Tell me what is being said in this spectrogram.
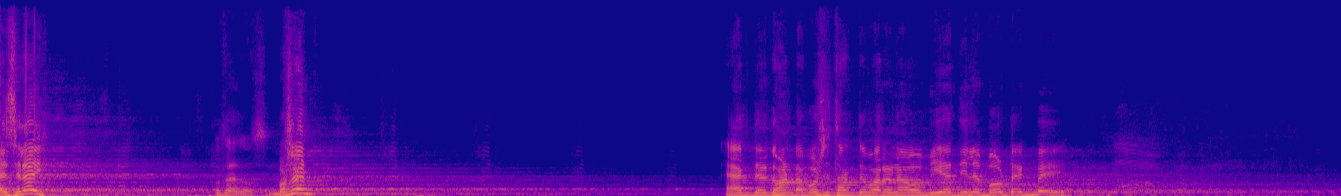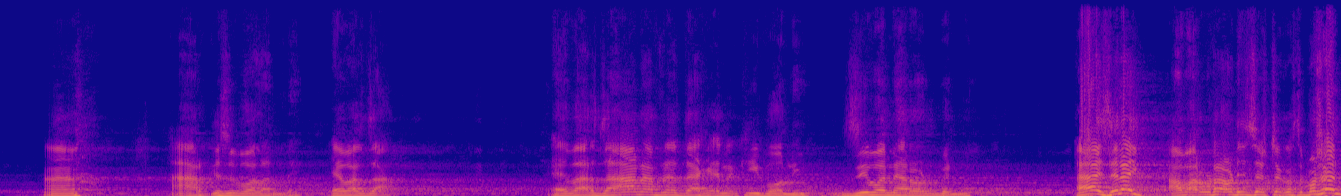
এই ছেলে কোথায় যাচ্ছেন? বসেন। এক দেড় ঘণ্টা বসে থাকতে পারে না, ও বিয়ে দিলে বউ টেকবে? আর কিছু বলার নেই। এবার যান। এবার যান, আপনি দেখেন কি বলি। জীবনে আর উঠবেন না। এই ছেলে আবার ওঠা উঠি চেষ্টা করছে। বসেন।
